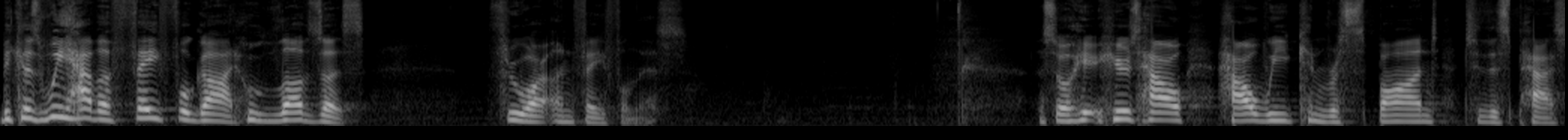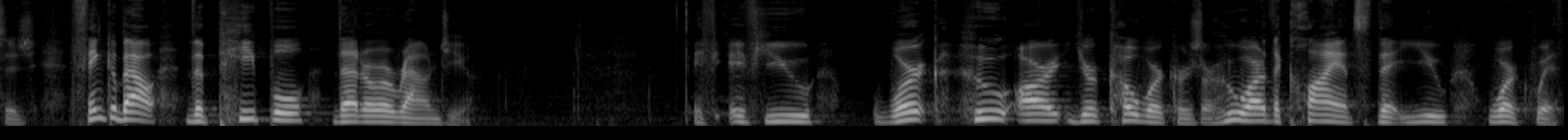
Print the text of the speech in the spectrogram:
Because we have a faithful God who loves us through our unfaithfulness. So here's how, how we can respond to this passage. Think about the people that are around you. If, if you work, who are your coworkers or who are the clients that you work with?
